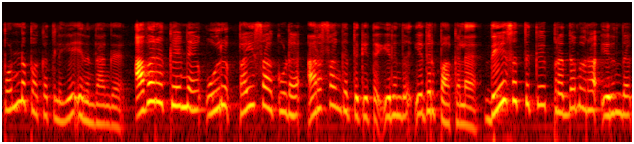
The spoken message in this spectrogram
பொண்ணு பக்கத்திலேயே இருந்தாங்க. அவருக்குன்னு ஒரு பைசா கூட அரசாங்கத்துக்கிட்ட இருந்து எதிர்பார்க்கல. தேசத்துக்கு பிரதமரா இருந்த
